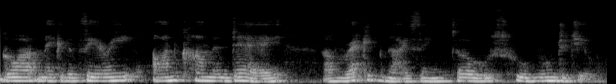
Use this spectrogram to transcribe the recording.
Go out and make it a very uncommon day of recognizing those who wounded you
